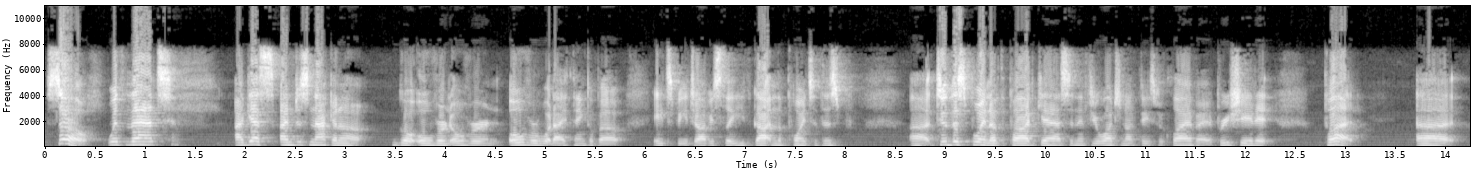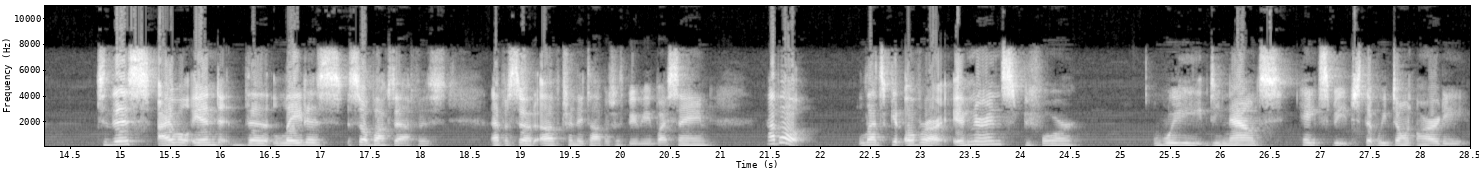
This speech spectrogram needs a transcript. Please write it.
so, with that, I guess I'm just not to go over and over and over what I think about hate speech. Obviously, you've gotten the point to this uh, to this point of the podcast, and if you're watching on Facebook Live, I appreciate it. But uh, to this, I will end the latest soapbox office episode of Trendy Topics with BB by saying, "How about let's get over our ignorance before we denounce hate speech that we don't already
